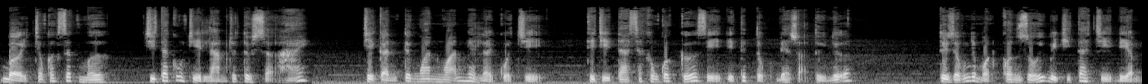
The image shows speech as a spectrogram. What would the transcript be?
Bởi trong các giấc mơ, Chị ta cũng chỉ làm cho tôi sợ hãi. Chỉ cần tôi ngoan ngoãn nghe lời của chị, Thì chị ta sẽ không có cớ gì để tiếp tục đe dọa tôi nữa. Tôi giống như một con rối bị chị ta chỉ điểm.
